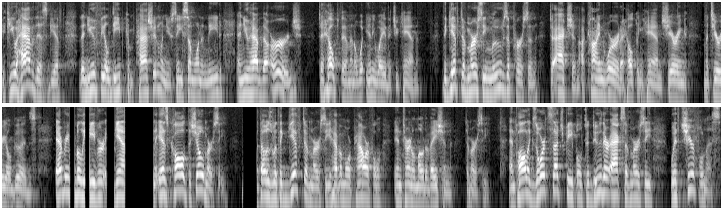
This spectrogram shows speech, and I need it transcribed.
If you have this gift, then you feel deep compassion when you see someone in need, and you have the urge to help them in any way that you can. The gift of mercy moves a person to action a kind word, a helping hand, sharing material goods. Every believer, again, is called to show mercy. But those with the gift of mercy have a more powerful internal motivation to mercy. And Paul exhorts such people to do their acts of mercy with cheerfulness,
